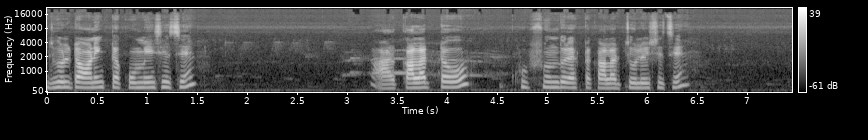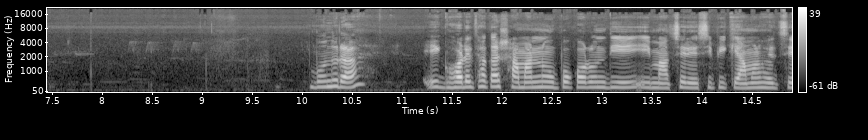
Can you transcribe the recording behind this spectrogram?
ঝোলটা অনেকটা কমে এসেছে। আর কালারটাও খুব সুন্দর একটা কালার চলে এসেছে। বন্ধুরা, এই ঘরে থাকা সামান্য উপকরণ দিয়েই এই মাছের রেসিপি কেমন হয়েছে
